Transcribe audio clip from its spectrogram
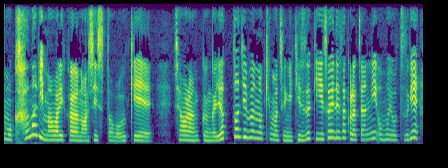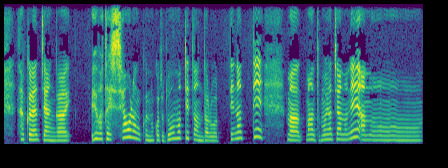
もうかなり周りからのアシストを受け、シャオランくんがやっと自分の気持ちに気づき、それでさくらちゃんに思いを告げ、さくらちゃんが、え、私、シャオランくんのことどう思ってたんだろうってなって、まあ、まあ、ともやちゃんのね、あのー、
